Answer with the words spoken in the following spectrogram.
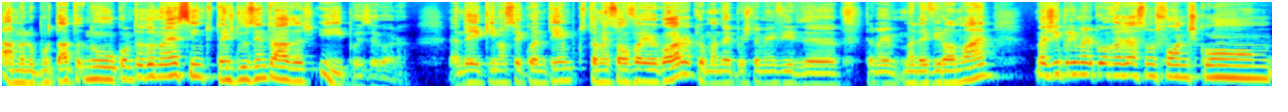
Ah, mas no portátil, no computador não é assim, tu tens duas entradas. E pois agora. Andei aqui não sei quanto tempo, que também só veio agora, que eu mandei depois também vir de. também mandei vir online. Mas e primeiro que eu arranjasse uns fones com,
